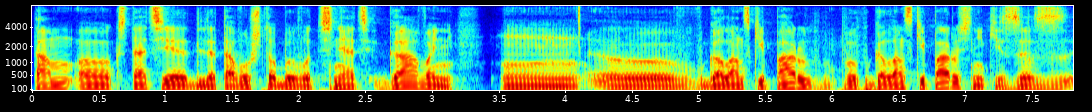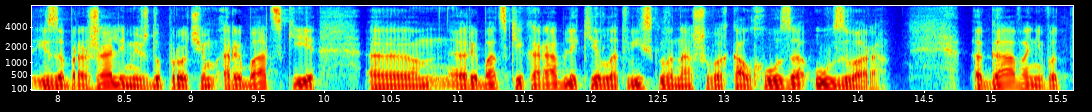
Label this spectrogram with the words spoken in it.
Там, э, кстати, для того, чтобы вот снять гавань в голландские, пару, голландские парусники изображали, между прочим, рыбацкие, э, рыбацкие кораблики латвийского нашего колхоза «Узвара». Гавань вот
